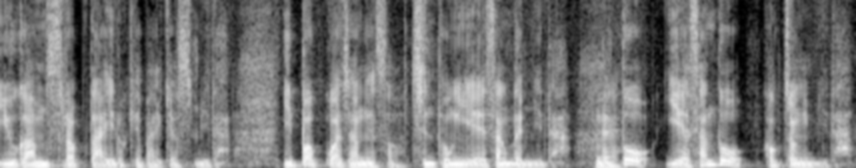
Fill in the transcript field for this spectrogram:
유감스럽다 이렇게 밝혔습니다. 입법 과정에서 진통이 예상됩니다. 네. 또 예산도 걱정입니다.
